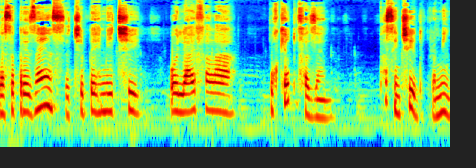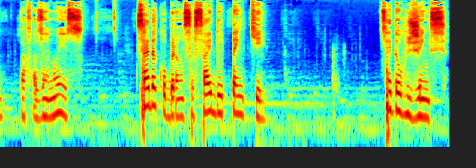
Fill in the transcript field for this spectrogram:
Essa presença te permite olhar e falar: por que eu tô fazendo? Faz sentido para mim tá fazendo isso? Sai da cobrança, sai do tem que. Sai da urgência.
